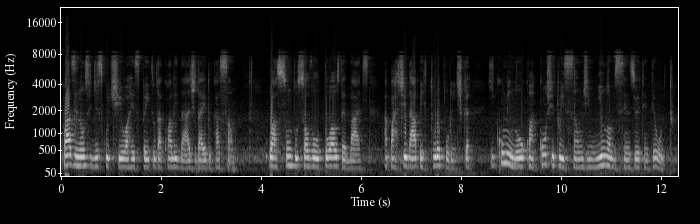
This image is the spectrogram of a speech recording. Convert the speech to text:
quase não se discutiu a respeito da qualidade da educação. O assunto só voltou aos debates a partir da abertura política que culminou com a Constituição de 1988.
